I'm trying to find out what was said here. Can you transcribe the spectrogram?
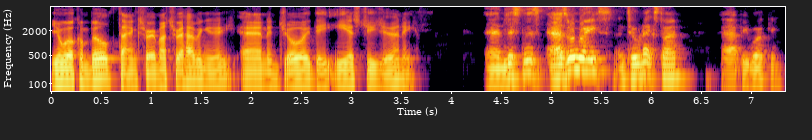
You're welcome, Bill. Thanks very much for having me and enjoy the ESG journey. And listeners, as always, until next time, happy working.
